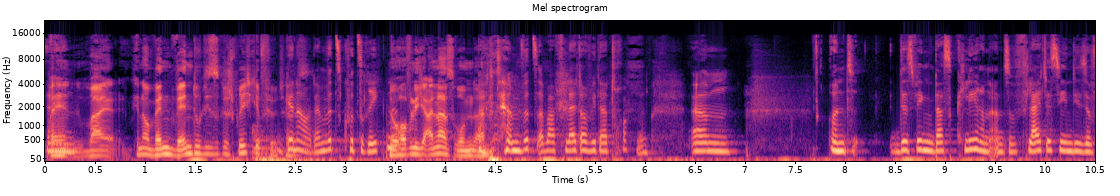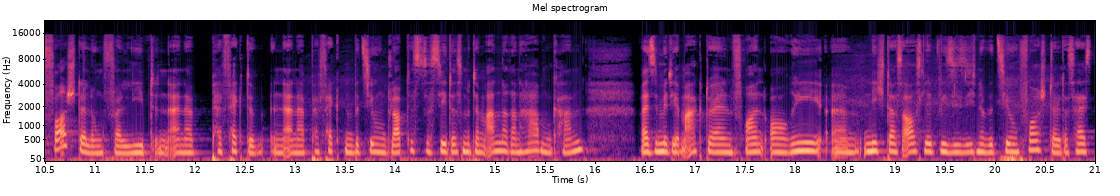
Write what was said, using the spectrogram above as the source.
Ähm, weil, weil, genau, wenn, wenn du dieses Gespräch geführt hast. Genau, dann wird's kurz regnen. Nur hoffentlich andersrum dann. Dann wird's aber vielleicht auch wieder trocken. Ähm, und deswegen das klären. Also vielleicht ist sie in diese Vorstellung verliebt, in einer perfekte, in einer perfekten Beziehung, glaubt es, dass sie das mit dem anderen haben kann, weil sie mit ihrem aktuellen Freund Henri ähm, nicht das auslebt, wie sie sich eine Beziehung vorstellt. Das heißt,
